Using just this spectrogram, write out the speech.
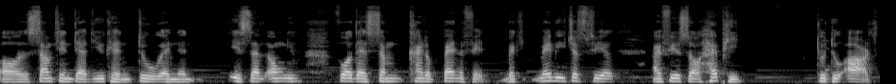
or something that you can do and then it's not only for that some kind of benefit maybe you just feel I feel so happy to do art.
